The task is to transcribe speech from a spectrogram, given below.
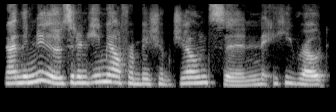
Now, in the news, in an email from Bishop Joensen, he wrote,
